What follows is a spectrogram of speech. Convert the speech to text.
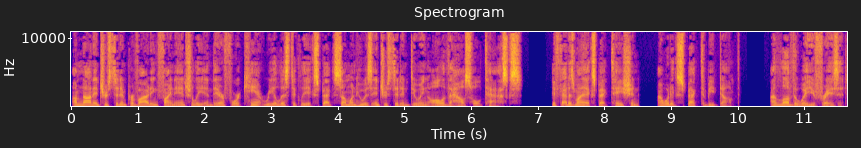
I'm not interested in providing financially and therefore can't realistically expect someone who is interested in doing all of the household tasks. If that is my expectation, I would expect to be dumped. I love the way you phrase it.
